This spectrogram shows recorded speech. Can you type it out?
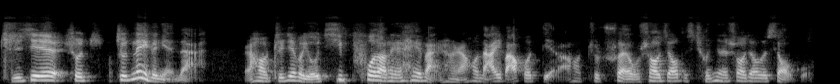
直接说就那个年代，然后直接把油漆泼到那个黑板上，然后拿一把火点，然后就出来有烧焦的呈现的烧焦的效果，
